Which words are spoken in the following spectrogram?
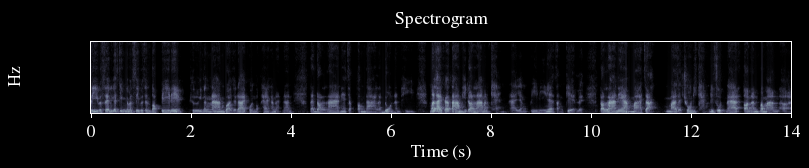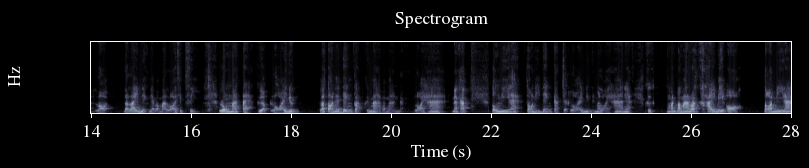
สี่เปอร์เซ็นก็จริงแต่มันสี่เปอร์เซ็นต่อปีนี่ ถือตั้งนานกว่าจะได้ผลตอบแทนขนาดนั้น แต่ดอลลาร์เนี่ยจับต้องได้แล้วโดนทันที เมื่อไหร่ก็ตามที่ดอลลาร์มันแข็งอ่าอย่างปีนี้เนี่ยสังเกตเลย ดอลลาร์เนี่ยมาจาก มาจากช่วงที่แข็งที่สุดนะฮะตอนนั้นประมาณเอ่อดอลลาร์อินเด็กซ์เนี่ยประมาณร้อยสิบสี่ลงมาแตะเกือบร้อยหนึ่งแล้วตอนนี้เด้งกลับขึ้นมาประมาณแบบร้อยห้านะครับ ตรงนี้แหละ ตอนที่เด้งกลับจากร้อยหนึ่งขึ้นมาร้อยห้าเนี่ย คือมันประมาณว่าใครไม่ออกตอนนี้นะ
